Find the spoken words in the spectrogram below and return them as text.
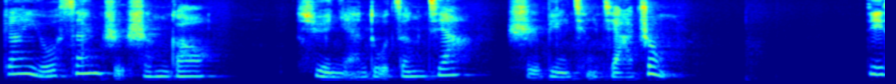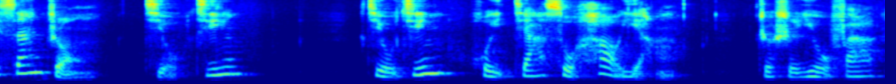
甘油三酯升高，血粘度增加，使病情加重。第三种，酒精，酒精会加速耗氧，这是诱发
